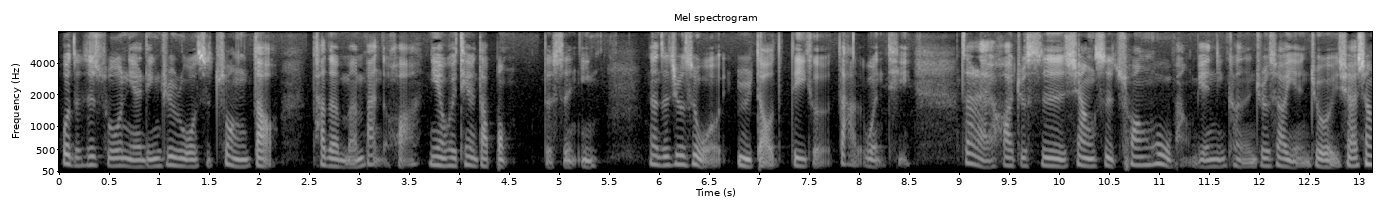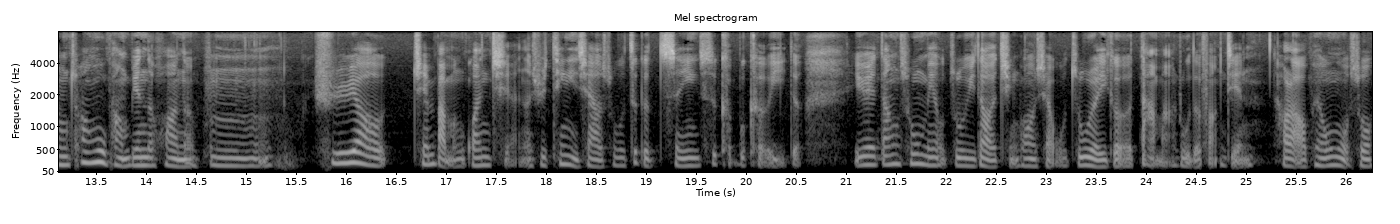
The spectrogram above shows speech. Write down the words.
或者是说你的邻居如果是撞到他的门板的话，你也会听得到嘣的声音。那这就是我遇到的第一个大的问题。再来的话，就是像是窗户旁边，你可能就是要研究一下。像窗户旁边的话呢，嗯，需要先把门关起来呢，去听一下，说这个声音是可不可以的。因为当初没有注意到的情况下，我租了一个大马路的房间。后来我朋友问我说：“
